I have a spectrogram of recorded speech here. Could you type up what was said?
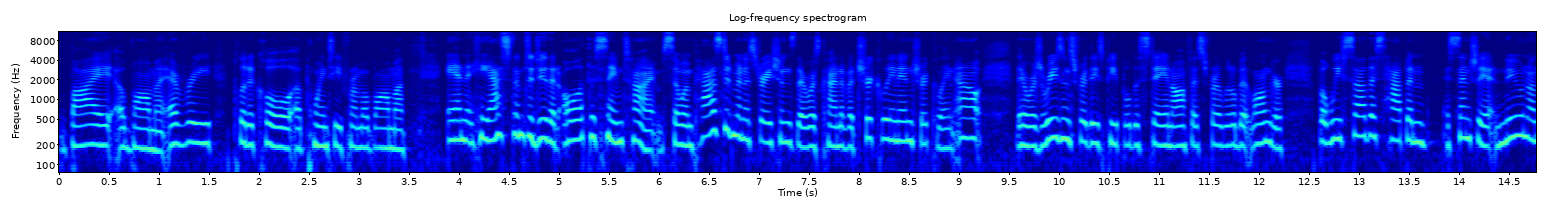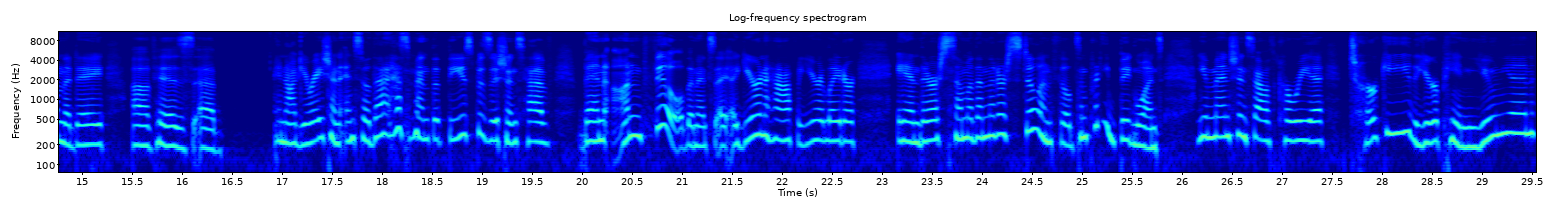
by Obama, every political appointee from Obama. And he asked them to do that all at the same time. So in past administrations, there was kind of a trickling in, trickling out. There was reasons for these people to stay in office for a little bit longer. But we saw this happen essentially at noon on the day of his uh, inauguration. And so that has meant that these positions have been unfilled. And it's a, a, year and a half, a year later. And there are some of them that are still unfilled, some pretty big ones. You mentioned South Korea, Turkey, the European Union,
